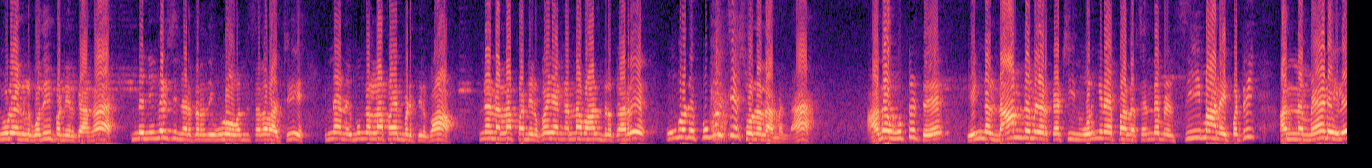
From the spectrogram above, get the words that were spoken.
இவ்வளோ எங்களுக்கு உதவி பண்ணியிருக்காங்க. இந்த நிகழ்ச்சி நடத்துறது இவ்வளோ வந்து செலவாச்சு. இன்னும் இவங்கெல்லாம் பயன்படுத்தியிருக்கோம்? இன்னும் நல்லா பண்ணியிருக்கோம்? எங்கள் அண்ணன் வாழ்ந்திருக்காரு. உங்களுடைய புகழ்ச்சியை சொல்லலாம் என்ன? அதை விட்டுட்டு எங்கள் நாம் தமிழர் கட்சியின் ஒருங்கிணைப்பாளர் செந்தமிழர் சீமானை பற்றி அந்த மேடையிலே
